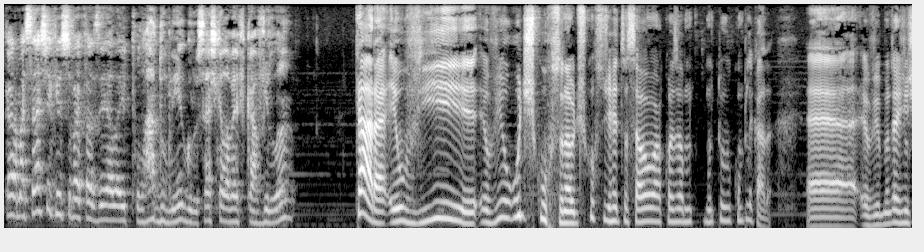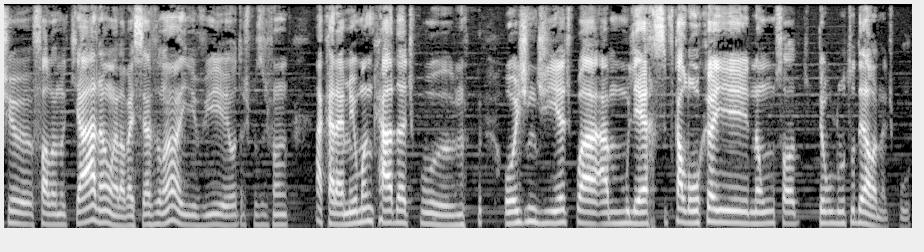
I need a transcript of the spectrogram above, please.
Cara, mas você acha que isso vai fazer ela ir pro lado negro? Você acha que ela vai ficar vilã? Cara, eu vi. Eu vi o discurso, né? O discurso de rede social é uma coisa muito, complicada. É, eu vi muita gente falando que, ah, não, ela vai ser a vilã, e vi outras pessoas falando, ah, cara, é meio mancada, tipo, hoje em dia, tipo, a, a mulher se ficar louca e não só ter o luto dela, né? Tipo,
